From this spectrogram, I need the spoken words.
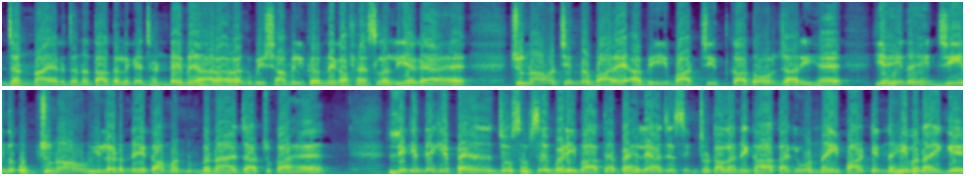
जननायक, जनता दल के झंडे में हरा रंग भी शामिल करने का फैसला लिया गया है। चुनाव चिन्ह बारे अभी बातचीत का दौर जारी है। यही नहीं, जींद उपचुनाव भी लड़ने का मन बनाया जा चुका है। लेकिन देखिए जो सबसे बड़ी बात है पहले अजय सिंह चौटाला ने कहा था कि वो नई पार्टी नहीं बनाएँगे।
